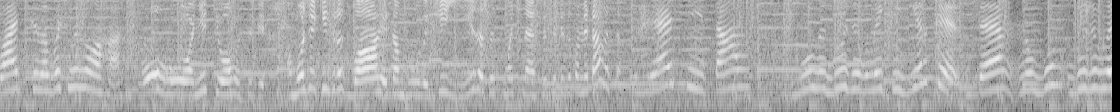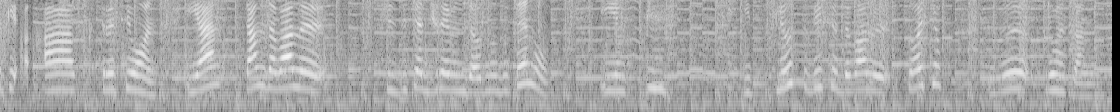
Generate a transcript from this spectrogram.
бачила восьминога. Ого, нічого собі. А може якісь розваги там були, чи їжа, щось смачне, що тобі запам'яталося? В Греції там були дуже великі гірки, де ну, був дуже великий а- атраціон. І я, там давали 60 гривень за одну дитину і, і плюс тобі ще давали сочок з круасаном.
